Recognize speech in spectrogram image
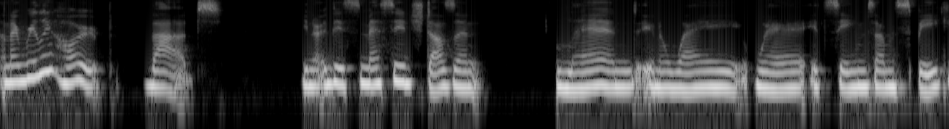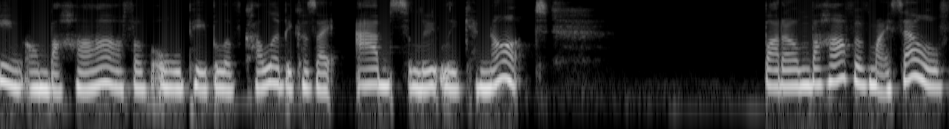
And I really hope that, you know, this message doesn't land in a way where it seems I'm speaking on behalf of all people of color because I absolutely cannot. But on behalf of myself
